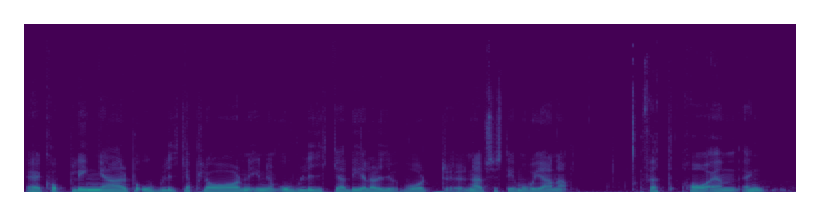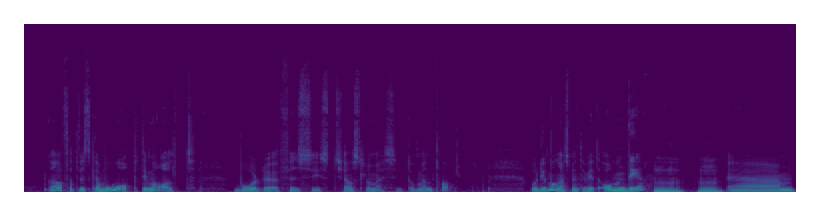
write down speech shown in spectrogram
eh, kopplingar på olika plan inom olika delar i vårt eh, nervsystem och vår hjärna. För att ha en, en ja, för att vi ska må optimalt. Både fysiskt, känslomässigt och mentalt. Och det är många som inte vet om det. mm, mm, Ehm,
